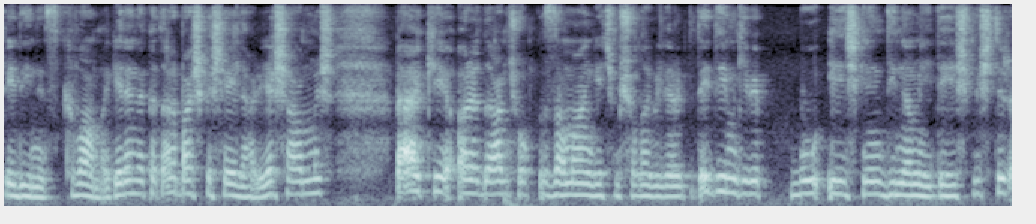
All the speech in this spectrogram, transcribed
dediğiniz kıvama gelene kadar başka şeyler yaşanmış. Belki aradan çok zaman geçmiş olabilir. Dediğim gibi bu ilişkinin dinamiği değişmiştir.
